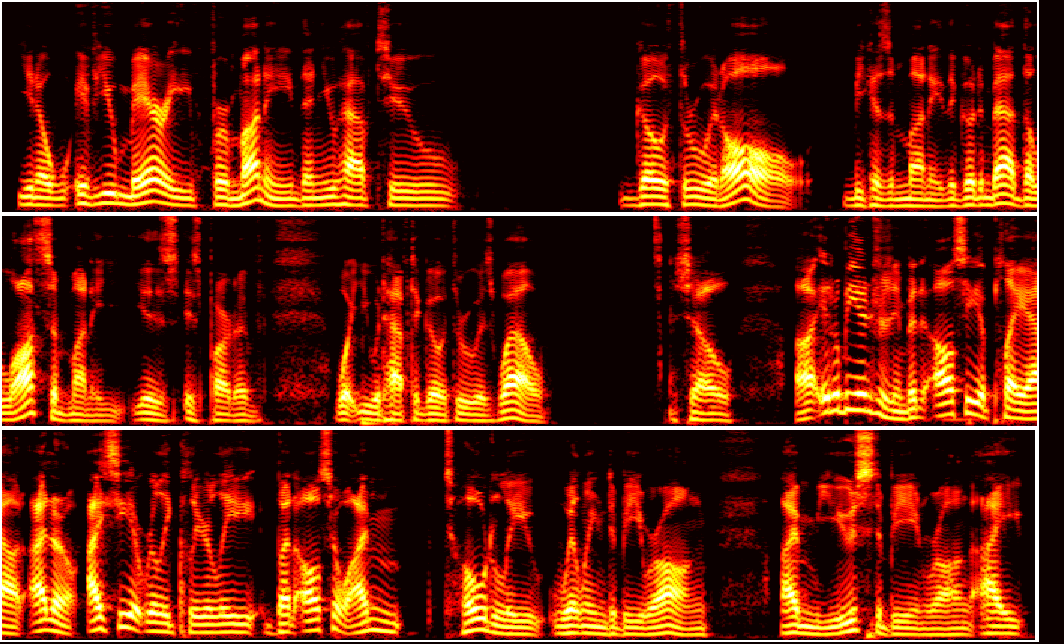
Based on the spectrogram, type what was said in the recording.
you know, if you marry for money, then you have to go through it all because of money, the good and bad. The loss of money is is part of what you would have to go through as well. So uh, it'll be interesting, but I'll see it play out. I don't know. I see it really clearly, but also I'm totally willing to be wrong. I'm used to being wrong. I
